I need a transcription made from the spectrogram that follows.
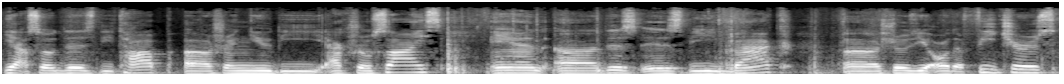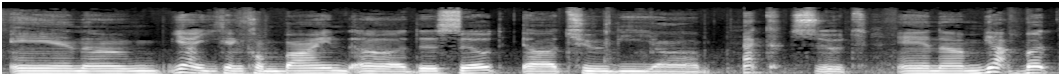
yeah so this is the top uh, showing you the actual size. And uh, this is the back uh, shows you all the features. And um, yeah you can combine uh, this build uh, to the mech suit. And um, yeah but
